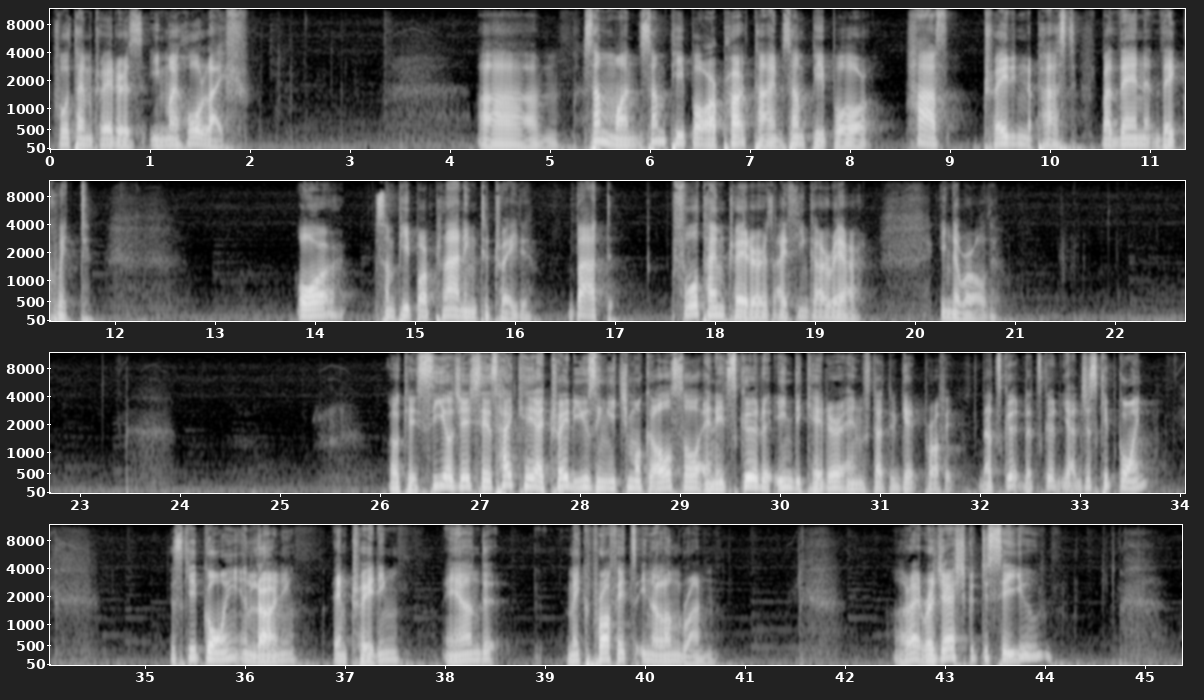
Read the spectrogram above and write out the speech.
full-time traders in my whole life. Um, someone, some people are part-time, some people have traded in the past, but then they quit. Or some people are planning to trade, but full-time traders I think are rare in the world. Okay, COJ says, Hi K, I trade using Ichimoku also, and it's good indicator and start to get profit. That's good, that's good. Yeah, just keep going. Just keep going and learning and trading and make profits in the long run. Alright, Rajesh, good to see you.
